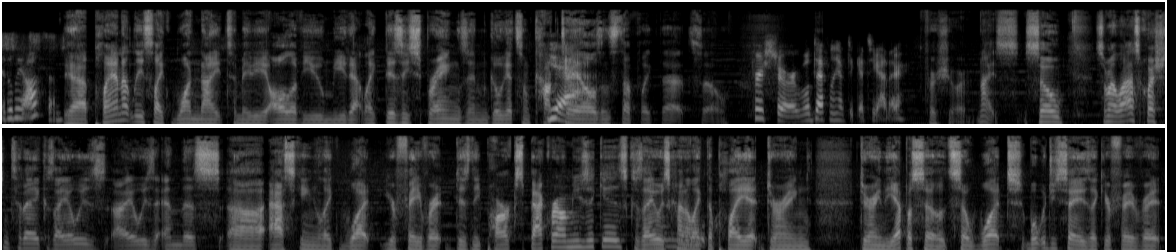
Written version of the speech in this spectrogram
it'll be awesome. yeah. Plan at least like one night to maybe all of you meet at like Disney Springs and go get some cocktails and stuff like that. So. For sure, we'll definitely have to get together. For sure. Nice. So, so my last question today, because I always, I always end this uh, asking like what your favorite Disney parks background music is, because I always kind of like to play it during, during the episode. So, what, what would you say is like your favorite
